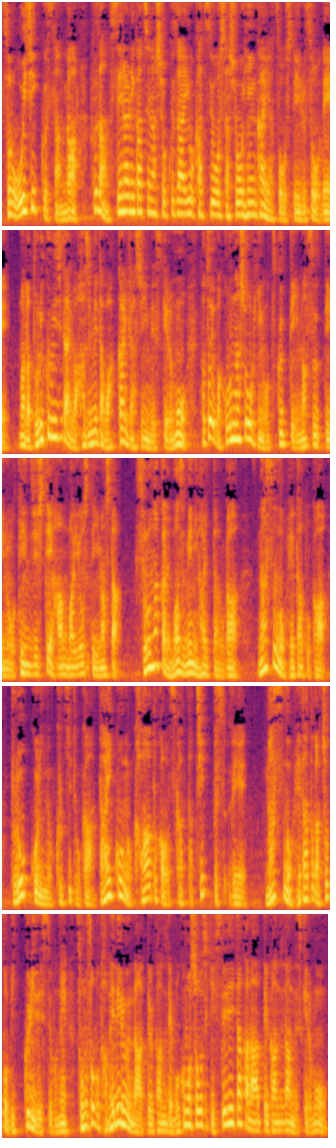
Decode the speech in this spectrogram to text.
そのオイシックスさんが普段捨てられがちな食材を活用した商品開発をしているそうで、まだ取り組み自体は始めたばっかりらしいんですけども、例えばこんな商品を作っていますっていうのを展示して販売をしていました。その中でまず目に入ったのが、ナスのヘタとか、ブロッコリーの茎とか、大根の皮とかを使ったチップスで、ナスのヘタとかちょっとびっくりですよね。そもそも食べれるんだっていう感じで僕も正直捨てていたかなっていう感じなんですけども、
